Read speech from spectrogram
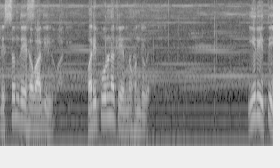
ನಿಸ್ಸಂದೇಹವಾಗಿ ಪರಿಪೂರ್ಣತೆಯನ್ನು ಹೊಂದುವೆ. ಈ ರೀತಿ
